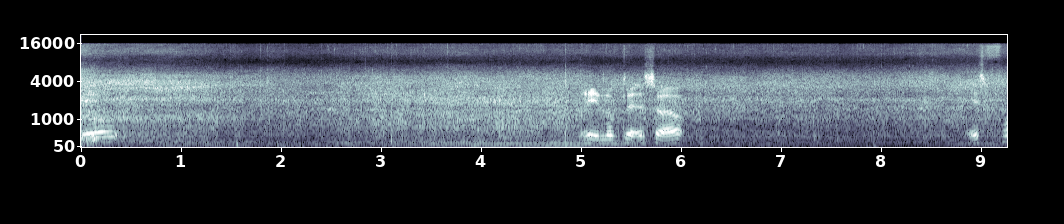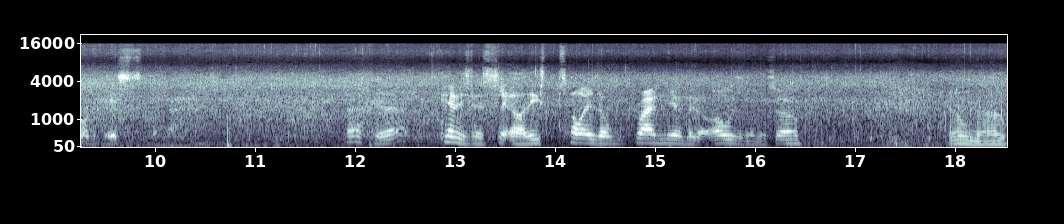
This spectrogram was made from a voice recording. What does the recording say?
well, he loved it as well. It's fun. It's look at that. Kenny's gonna sit. Oh, these tyres are brand new and they've got holes in them as well. Oh no.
